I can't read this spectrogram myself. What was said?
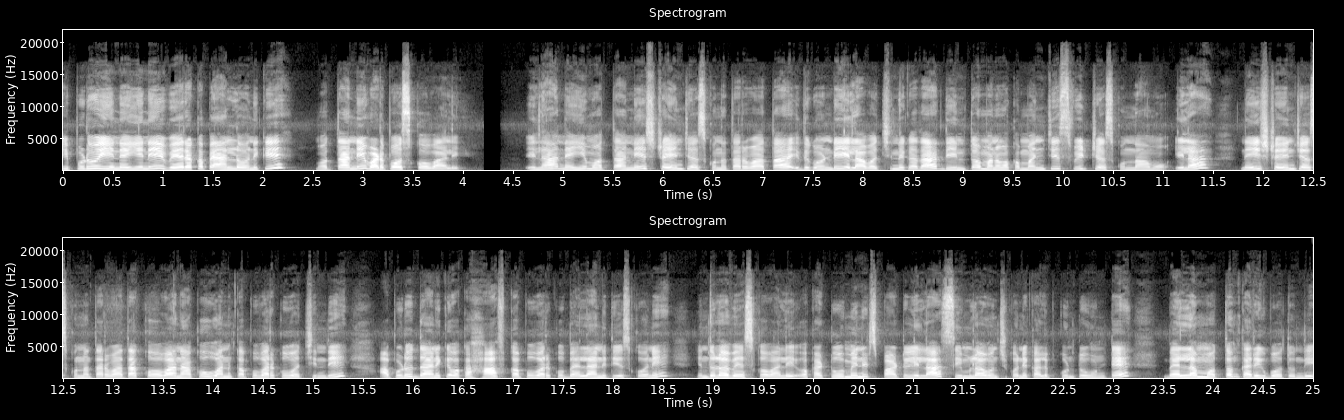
ఇప్పుడు ఈ నెయ్యిని వేరొక ప్యాన్లోనికి మొత్తాన్ని వడపోసుకోవాలి. ఇలా నెయ్యి మొత్తాన్ని స్ట్రెయిన్ చేసుకున్న తర్వాత ఇదిగోండి ఇలా వచ్చింది కదా దీంతో మనం ఒక మంచి స్వీట్ చేసుకుందాము. ఇలా నెయ్యి స్ట్రెయిన్ చేసుకున్న తర్వాత కోవా నాకు వన్ కప్పు వరకు వచ్చింది. అప్పుడు దానికి ఒక హాఫ్ కప్పు వరకు బెల్లాన్ని తీసుకొని ఇందులో వేసుకోవాలి. ఒక టూ మినిట్స్ పాటు ఇలా సిమ్లో ఉంచుకొని కలుపుకుంటూ ఉంటే బెల్లం మొత్తం కరిగిపోతుంది.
